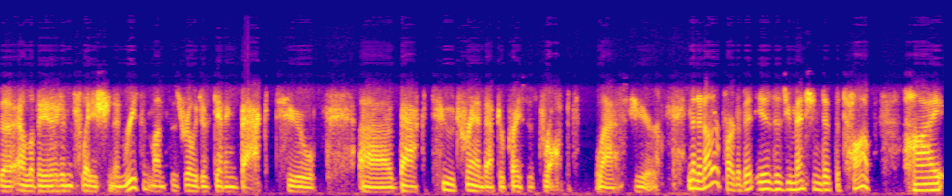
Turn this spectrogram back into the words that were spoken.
the elevated inflation in recent months is really just getting back to uh, back to trend after prices dropped last year. And then another part of it is, as you mentioned at the top, high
